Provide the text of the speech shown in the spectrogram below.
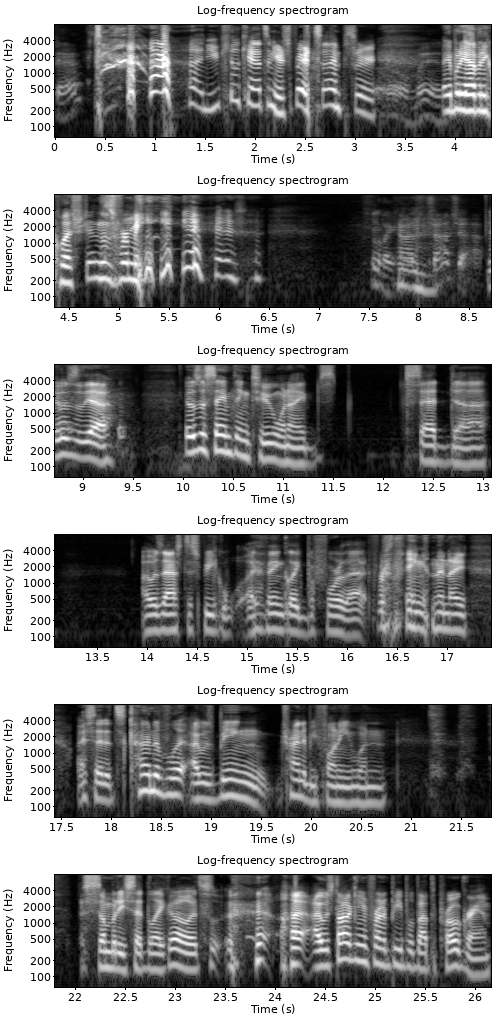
cats? Do you kill cats in your spare time, sir? Oh man, Anybody have any questions for me? like hot cha cha. It was yeah. It was the same thing too when I said uh, I was asked to speak. I think like before that for a thing, and then I I said it's kind of like I was being trying to be funny when somebody said like oh it's I, I was talking in front of people about the program.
